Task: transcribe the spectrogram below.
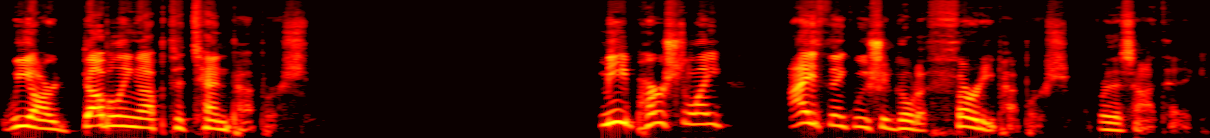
we are doubling up to 10 peppers. Me personally, I think we should go to 30 peppers for this hot take.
